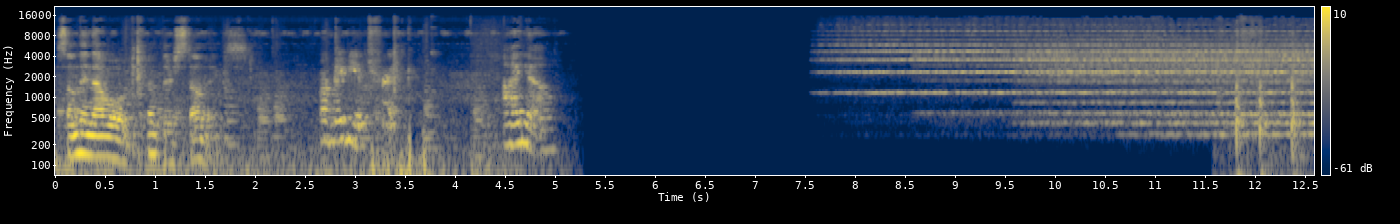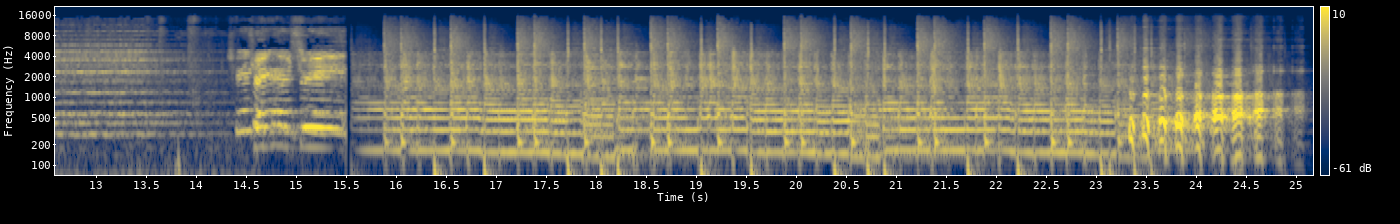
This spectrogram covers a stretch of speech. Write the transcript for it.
Something that will hurt their stomachs. Or maybe a trick. I know. Trick, trick or treat! Ha ha ha ha ha!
